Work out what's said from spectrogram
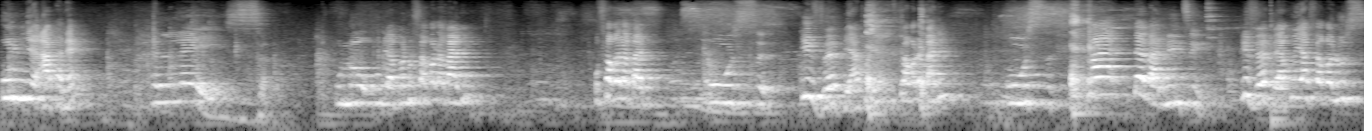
umnye apha ne plays uyabona ufakelwa bani ufakela bani usi ivebi yakho ufakela bani usi xa bebanintsi ivebi yakho iyafakela usi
